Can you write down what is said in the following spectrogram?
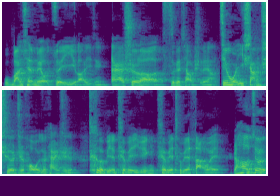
我完全没有醉意了，已经大概睡了四个小时的样子。结果一上车之后，我就开始特别特别晕，特别特别反胃。然后就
